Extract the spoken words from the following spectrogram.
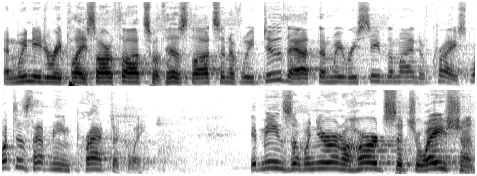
And we need to replace our thoughts with His thoughts. And if we do that, then we receive the mind of Christ. What does that mean practically? It means that when you're in a hard situation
